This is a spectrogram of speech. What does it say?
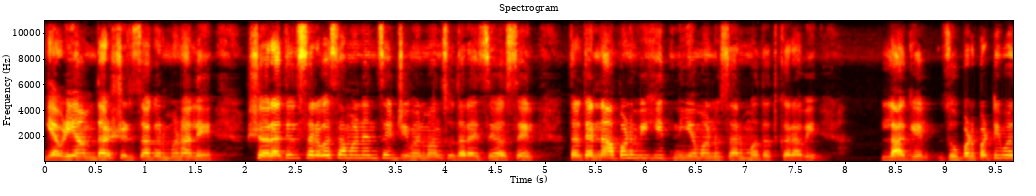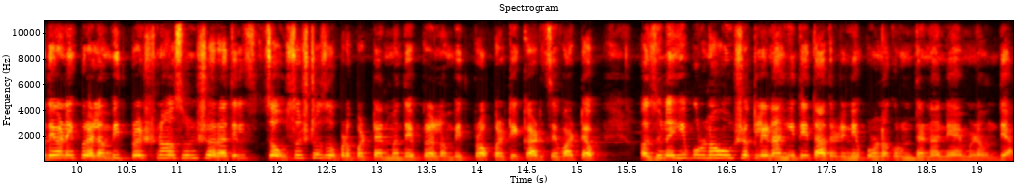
यावेळी आमदार क्षीरसागर म्हणाले शहरातील सर्वसामान्यांचे जीवनमान सुधारायचे असेल तर त्यांना आपण विहित नियमानुसार मदत करावी. लागेल. झोपडपट्टीमध्ये अनेक प्रलंबित प्रश्न असून शहरातील चौसष्ट झोपडपट्ट्यांमध्ये प्रलंबित प्रॉपर्टी कार्डचे वाटप अजूनही पूर्ण होऊ शकले नाही ते तातडीने पूर्ण करून त्यांना न्याय मिळवून द्या.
